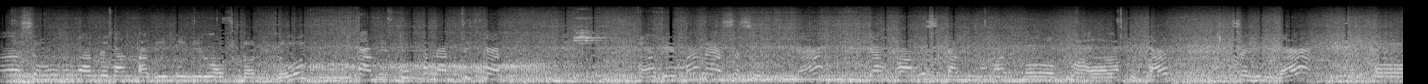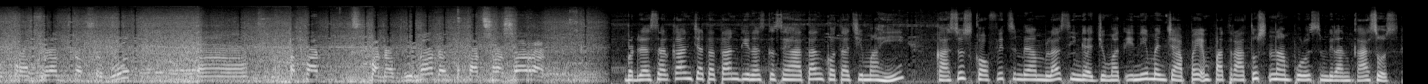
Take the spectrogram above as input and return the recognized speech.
Sehubungan dengan tadi mini lockdown itu, kami pun menantikan yang harus kami lakukan sehingga uh, program tersebut uh, tepat pada guna dan tepat sasaran. Berdasarkan catatan Dinas Kesehatan Kota Cimahi, kasus COVID-19 hingga Jumat ini mencapai 469 kasus.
